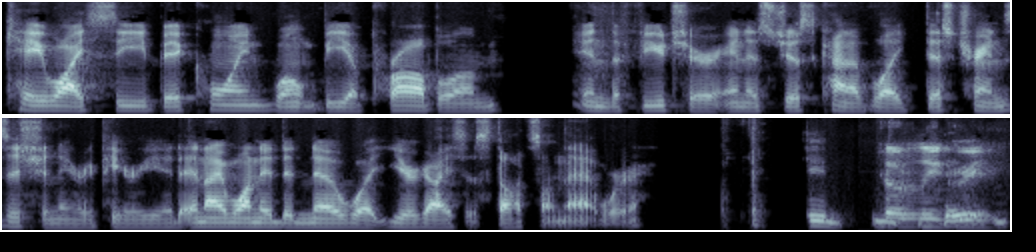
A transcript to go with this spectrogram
KYC Bitcoin won't be a problem in the future and it's just kind of like this transitionary period and I wanted to know what your guys' thoughts on that were. Dude, Totally they're- agree.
